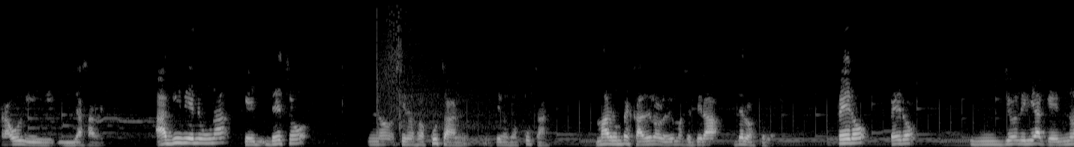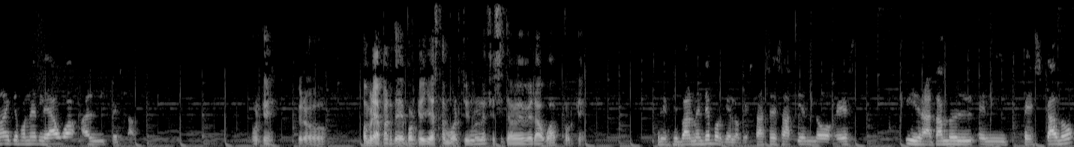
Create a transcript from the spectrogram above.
Raúl, y, ya sabes. Aquí viene una que de hecho, no, si nos escuchan, si nos escuchan, más de un pescadero lo mismo se tira de los pelos. Pero, pero, yo diría que no hay que ponerle agua al pescado. ¿Por qué? Pero, hombre, aparte de porque ya está muerto y no necesita beber agua, ¿por qué? Principalmente porque lo que estás es haciendo es hidratando el, pescado,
